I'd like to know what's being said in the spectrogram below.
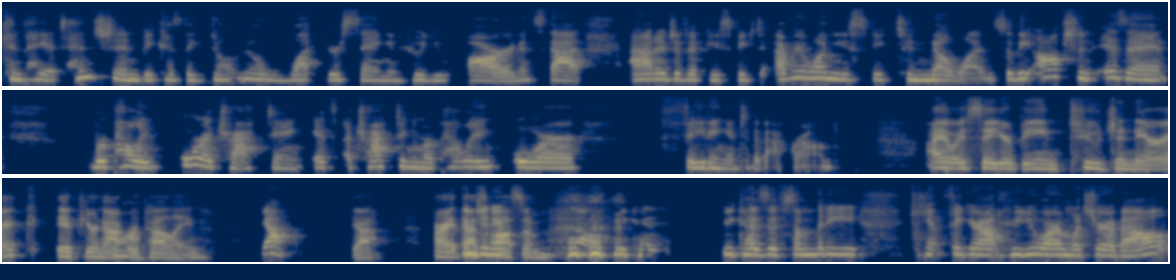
can pay attention because they don't know what you're saying and who you are. And it's that adage of if you speak to everyone you speak to no one. So the option isn't repelling or attracting. It's attracting and repelling or fading into the background I always say you're being too generic if you're not yeah. repelling. Yeah. Yeah. All right. That's awesome. because because if somebody can't figure out who you are and what you're about,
